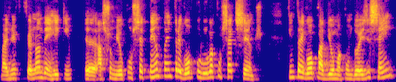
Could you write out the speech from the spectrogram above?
mas o Fernando Henrique é, assumiu com 70, entregou para o Lula com 700, que entregou para Dilma com 2,100,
